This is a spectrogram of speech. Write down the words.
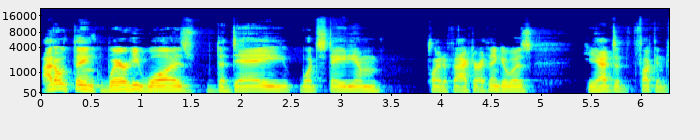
I don't think where he was the day, what stadium played a factor. I think it was he had to fucking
